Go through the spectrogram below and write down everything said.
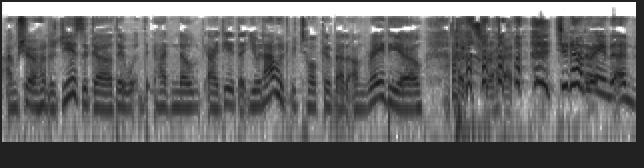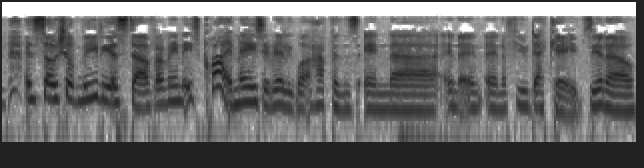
I'm sure 100 years ago they, w- they had no idea that you and I would be talking about it on radio. That's right. Do you know what I mean? And, and social media stuff. I mean, it's quite amazing, really, what happens in, uh, in, in, in a few decades, you know.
